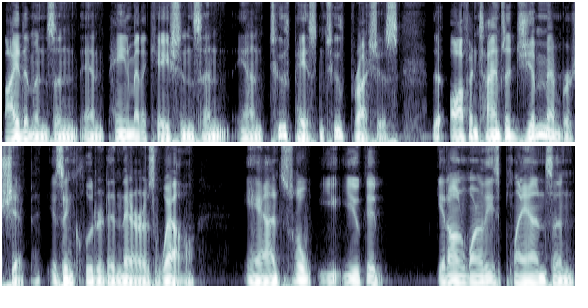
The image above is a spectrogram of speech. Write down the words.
vitamins and, and pain medications and, and toothpaste and toothbrushes. Oftentimes a gym membership is included in there as well. And so you, you could get on one of these plans and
